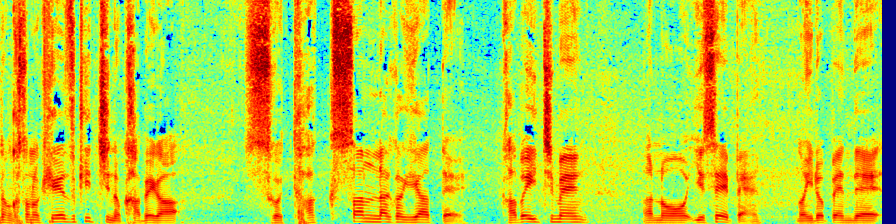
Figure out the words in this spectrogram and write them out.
なんかそのケーズキッチンの壁がすごいたくさん落書きがあって壁一面あの油性ペンの色ペンで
